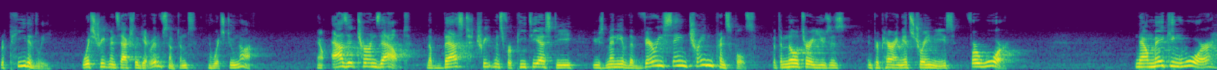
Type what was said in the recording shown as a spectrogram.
repeatedly, which treatments actually get rid of symptoms and which do not. Now, as it turns out, the best treatments for PTSD use many of the very same training principles that the military uses in preparing its trainees for war. Now, making war,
